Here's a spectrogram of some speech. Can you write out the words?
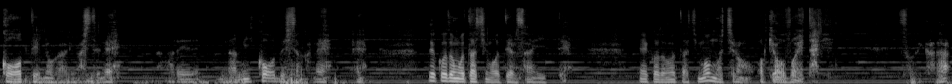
こうっていうのがありましてね。あれ、波港でしたかね。で、子供たちもお寺さん行って、子供たちももちろんお経を覚えたり、それから、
